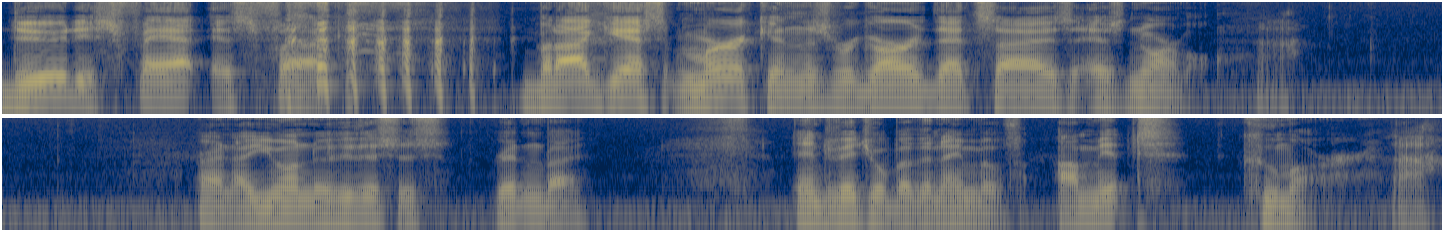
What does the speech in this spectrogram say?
dude is fat as fuck, but I guess Americans regard that size as normal. Ah. All right, now you want to know who this is written by? Individual by the name of Amit Kumar. Ah.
